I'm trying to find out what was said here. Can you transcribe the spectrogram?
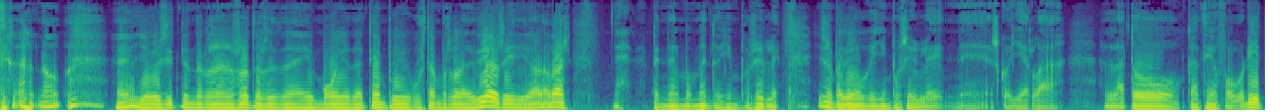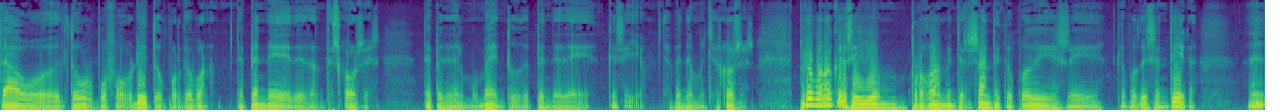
no yo voy sintiéndonos a nosotros desde un montón de tiempo y gustamos la de Dios y ahora vas depende del momento y imposible yo siempre digo que es imposible escoger la la tu canción favorita o el tu grupo favorito porque bueno depende de tantas cosas depende del momento, depende de, qué sé yo, depende de muchas cosas. Pero bueno, que sé un programa interesante que podéis, eh, que podéis sentir. ¿eh?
